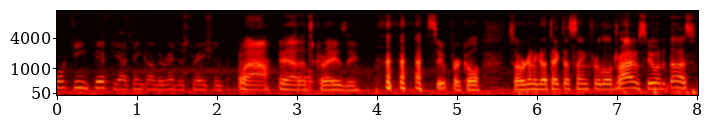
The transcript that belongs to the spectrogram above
1450 I think on the registration. Wow. Yeah, so. that's crazy. Super cool. So we're gonna go take this thing for a little drive and see what it does.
